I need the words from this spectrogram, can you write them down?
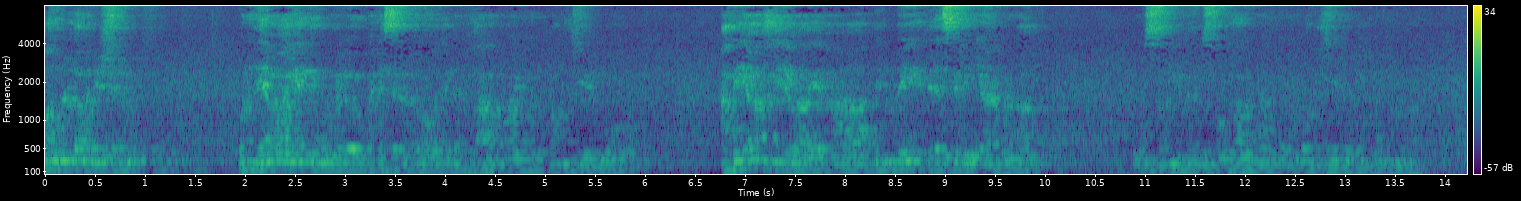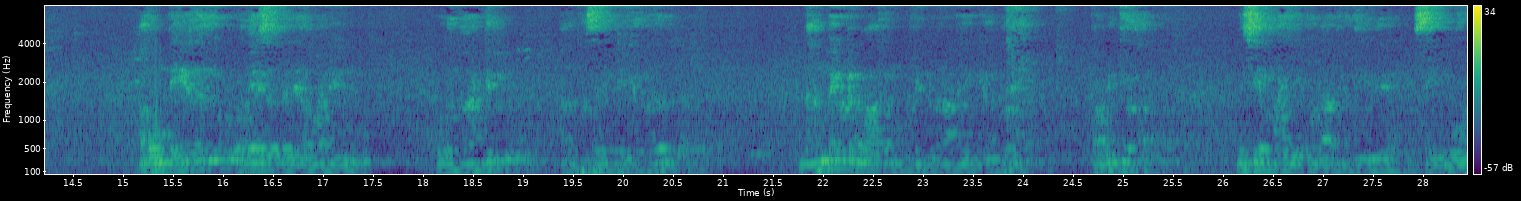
അതുള്ള മനുഷ്യനും ഒരു ദേവാലയത്തിന് മുമ്പിലോ പരിസരത്തോ അതിന്റെ ഭാഗമായോ വന്നു ചേരുമ്പോൾ അറിയാതെ ആ തിന്മയെ തിരസ്കരിക്കാനുള്ള ഒരു സമീപനം സ്വാഭാവികമായി വന്നു ചേരുന്നതാണ്. അതുകൊണ്ട് ഏതൊരു പ്രദേശത്തെ ദേവാലയവും ഒരു നാട്ടിൽ അത് പ്രസരിപ്പിക്കുന്നത് നന്മയുടെ മാത്രം മൂല്യങ്ങളാണ് എന്ന് പവിത്രത നിശ്ചയമായി കൊള്ളാതിരുത്തിയിലെ saint Paul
